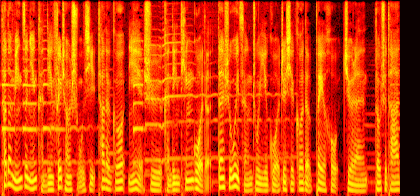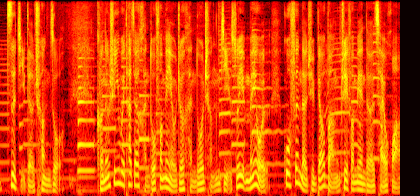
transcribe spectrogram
他的名字您肯定非常熟悉，他的歌您也是肯定听过的，但是未曾注意过这些歌的背后，居然都是他自己的创作。可能是因为他在很多方面有着很多成绩，所以没有过分的去标榜这方面的才华。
